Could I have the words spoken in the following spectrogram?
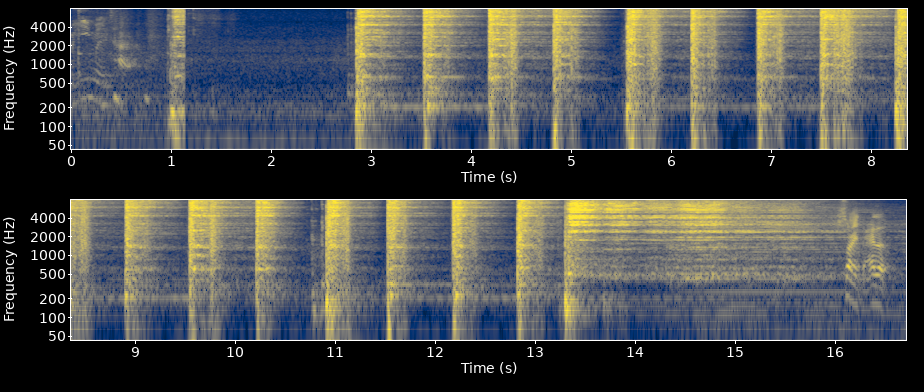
么一没踩啊？帅呆了。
